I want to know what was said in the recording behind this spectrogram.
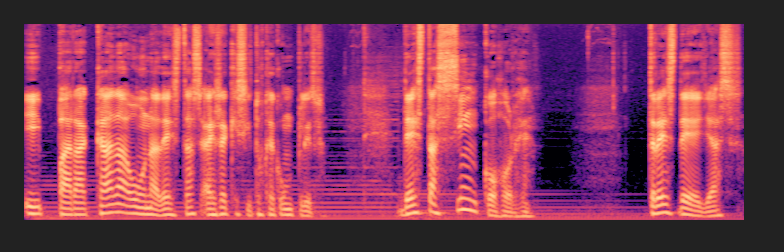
Y para cada una de estas hay requisitos que cumplir. De estas cinco, Jorge, tres de ellas,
